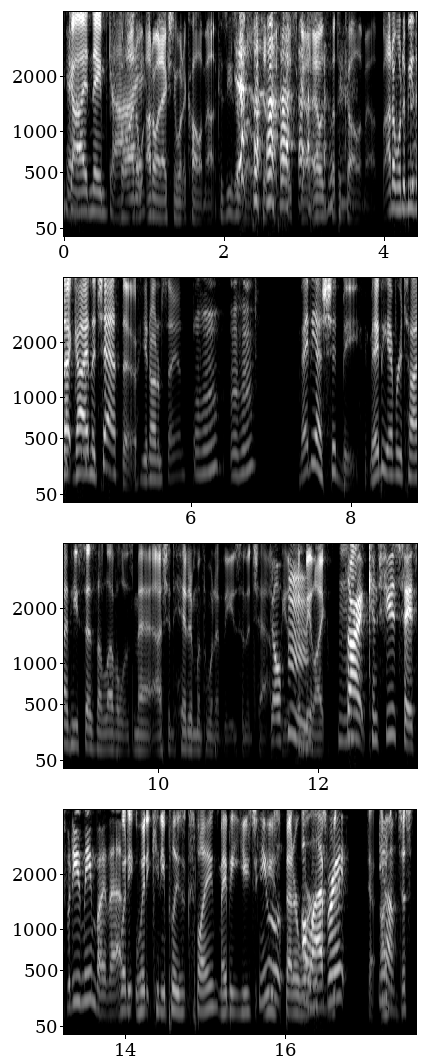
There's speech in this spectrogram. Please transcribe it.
guy named. oh, I don't. I don't actually want to call him out because he's a relatively nice guy. I was about to call him out. I don't want to be that guy in the chat though. You know what I'm saying? Mm-hmm. Mm-hmm. Maybe I should be. Maybe every time he says the level is meh, I should hit him with one of these in the chat and, be, and be hmm. like, hmm, Sorry, confused face. What do you mean by that? What, you- what, can you please explain? Maybe use you use better words. elaborate? Uh, Yeah. just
